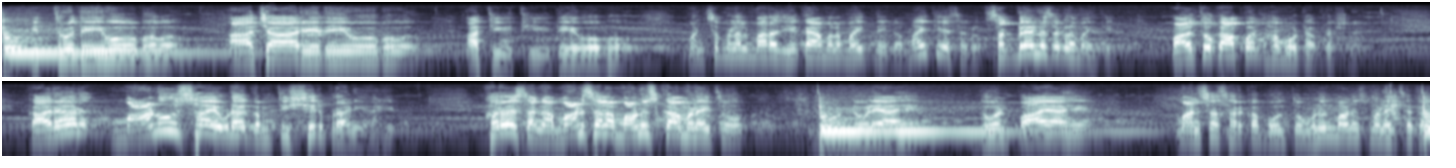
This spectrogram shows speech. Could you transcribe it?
पितृदेवो भव आचार्य देवो भव अतिथी देवो भव. माणसं म्हणाल महाराज हे काय आम्हाला माहीत नाही का? माहिती आहे सगळं. सगळ्यांना सगळं माहिती आहे. पाळतो का आपण? हा मोठा प्रश्न आहे. कारण माणूस हा एवढा गमतीशीर प्राणी आहे. खरं सांगा माणसाला माणूस का म्हणायचो? दोन डोळे आहे दोन पाय आहे. माणसासारखा बोलतो म्हणून माणूस म्हणायचं का?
